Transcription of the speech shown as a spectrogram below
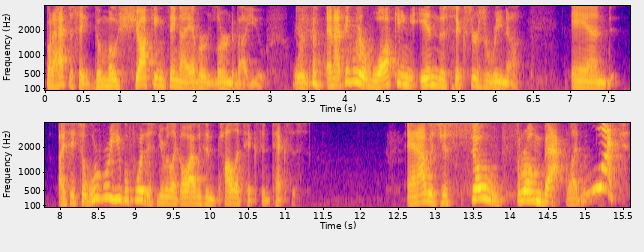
but i have to say the most shocking thing i ever learned about you was and i think we were walking in the sixers arena and i say so where were you before this and you were like oh i was in politics in texas and i was just so thrown back like what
